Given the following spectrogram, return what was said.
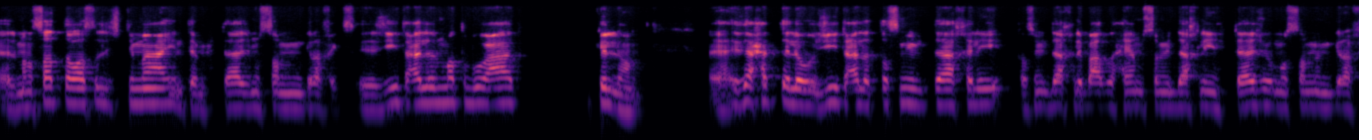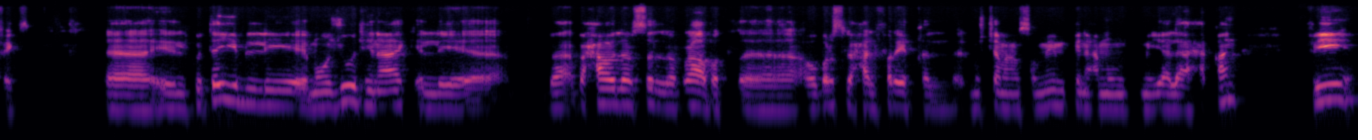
المنصات التواصل الاجتماعي أنت محتاج مصمم graphics إذا جيت على المطبوعات كلهم إذا حتى لو جيت على التصميم الداخلي التصميم الداخلي بعض الأحيان المصمم الداخلي يحتاج مصمم graphics آه، الكتيب اللي موجود هناك اللي بحاول أرسل الرابط آه، أو برسله على فريق المجتمع المصمم يمكن اعمل إياه لاحقا. في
